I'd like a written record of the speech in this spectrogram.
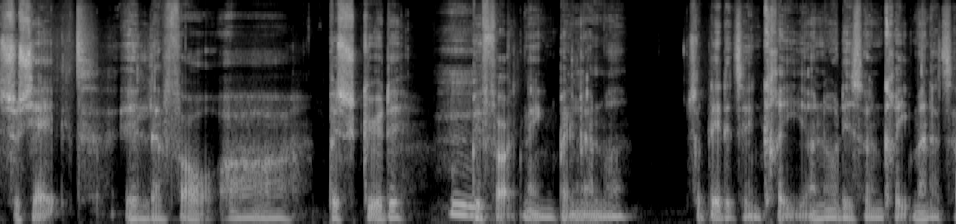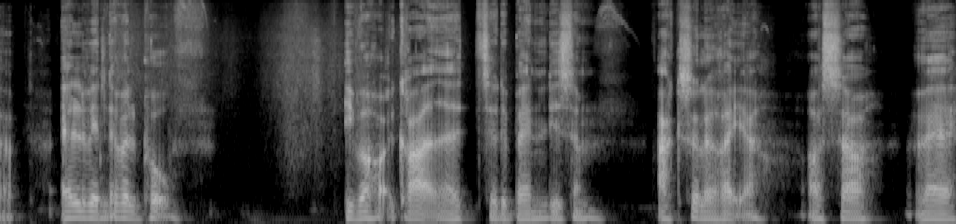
socialt, eller for at beskytte hmm. befolkningen på en eller anden måde. Så blev det til en krig, og nu er det så en krig, man har tabt. Alle venter vel på, i hvor høj grad at Taliban ligesom accelererer, og så hvad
